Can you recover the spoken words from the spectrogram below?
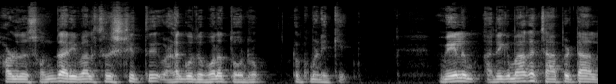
அவளது சொந்த அறிவால் சிருஷ்டித்து வழங்குவது போல தோன்றும் ருக்மணிக்கு. மேலும் அதிகமாக சாப்பிட்டால்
